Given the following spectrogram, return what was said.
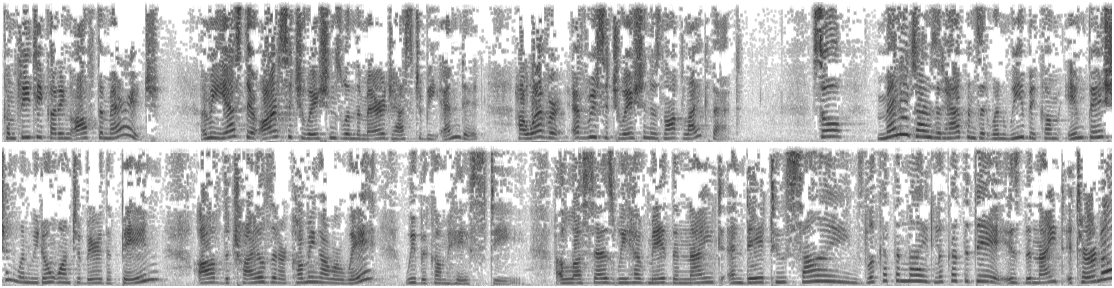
completely cutting off the marriage. I mean, yes, there are situations when the marriage has to be ended. However, every situation is not like that. So, many times it happens that when we become impatient, when we don't want to bear the pain of the trials that are coming our way, we become hasty. Allah says, we have made the night and day two signs. Look at the night, look at the day. Is the night eternal?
